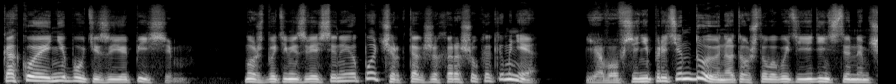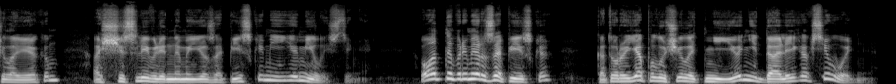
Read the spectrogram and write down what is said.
какое-нибудь из ее писем. Может быть, им известен ее почерк так же хорошо, как и мне. Я вовсе не претендую на то, чтобы быть единственным человеком, осчастливленным ее записками и ее милостями. Вот, например, записка, которую я получил от нее не далее, как сегодня.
